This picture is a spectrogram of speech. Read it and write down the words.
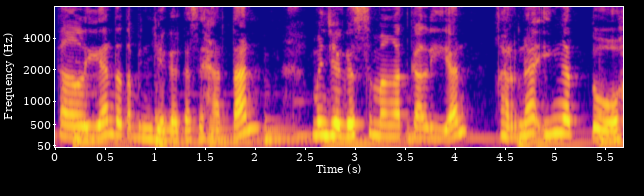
kalian tetap menjaga kesehatan, menjaga semangat kalian karena inget tuh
